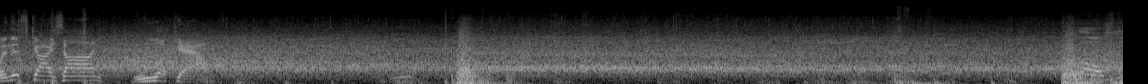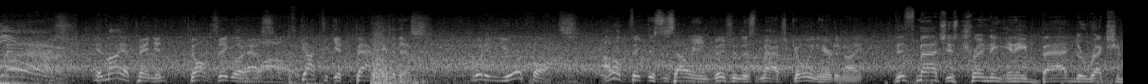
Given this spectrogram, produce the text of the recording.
When this guy's on, look out. Oh, smash! In my opinion, Dolph Ziggler has got to get back into this. What are your thoughts? I don't think this is how he envisioned this match going here tonight. This match is trending in a bad direction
